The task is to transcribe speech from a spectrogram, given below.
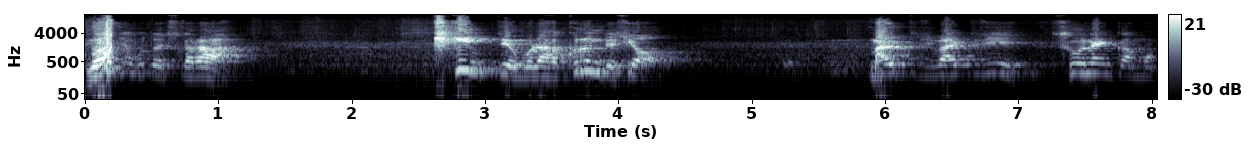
昔のことですから飢饉っていうものが来るんですよ。毎年毎年数年間も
